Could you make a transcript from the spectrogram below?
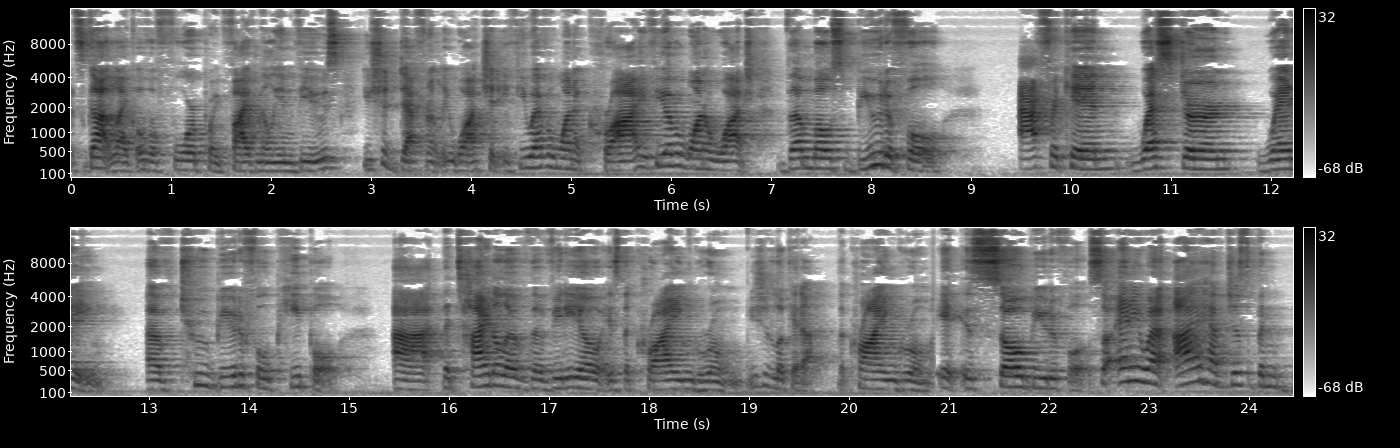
It's got like over 4.5 million views. You should definitely watch it. If you ever want to cry, if you ever want to watch the most beautiful African Western wedding of two beautiful people, uh, the title of the video is The Crying Groom. You should look it up, The Crying Groom. It is so beautiful. So anyway, I have just been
